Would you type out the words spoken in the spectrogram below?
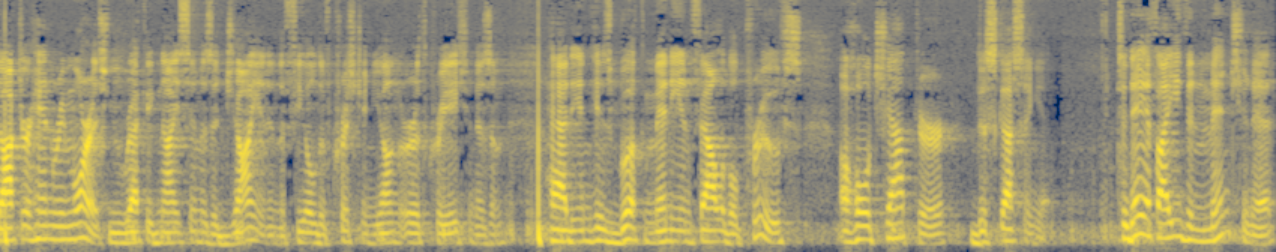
Dr. Henry Morris, you recognize him as a giant in the field of Christian young earth creationism, had in his book, Many Infallible Proofs, a whole chapter discussing it. Today, if I even mention it,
